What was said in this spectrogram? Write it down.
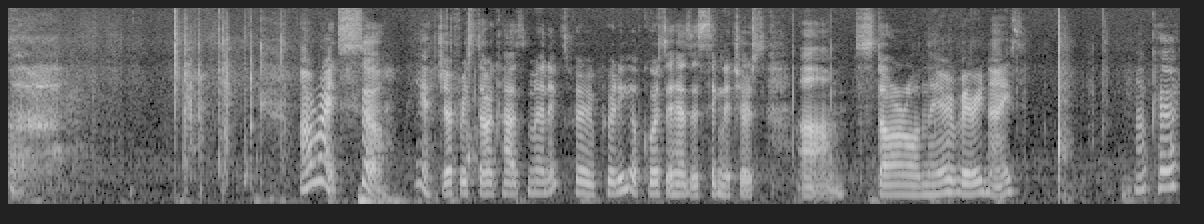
All right, so yeah, Jeffree Star Cosmetics, very pretty. Of course, it has a signature um, star on there, very nice. Okay.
